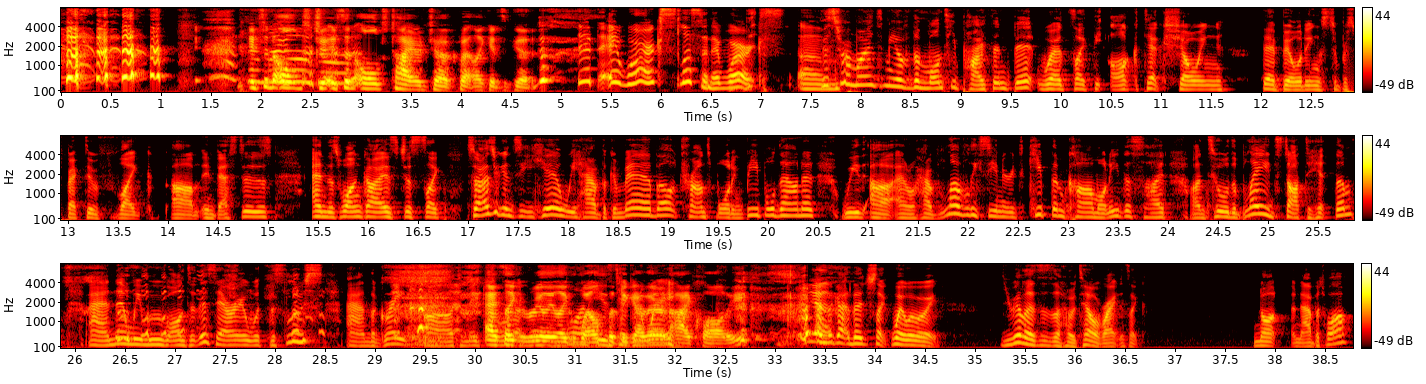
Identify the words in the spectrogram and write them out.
It's an old jo- it's an old tired joke, but like it's good. it, it works. Listen, it works. Um, This reminds me of the Monty Python bit where it's like the architects showing their buildings to prospective like um, investors, and this one guy is just like, so as you can see here, we have the conveyor belt transporting people down it. We uh, and we'll have lovely scenery to keep them calm on either side until the blades start to hit them, and then we move on to this area with the sluice and the grate uh, to make sure it's like that really like well put together away. and high quality. And the guy, they're just like, wait, wait, wait, wait. You realize this is a hotel, right? It's like, not an abattoir?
